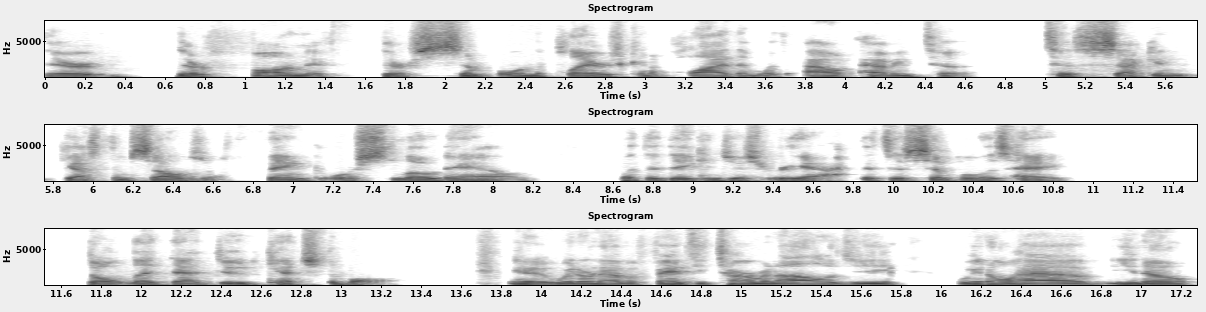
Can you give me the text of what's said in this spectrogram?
they're they're fun if they're simple and the players can apply them without having to to second guess themselves or think or slow down but that they can just react. It's as simple as hey don't let that dude catch the ball you know we don't have a fancy terminology we don't have you know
